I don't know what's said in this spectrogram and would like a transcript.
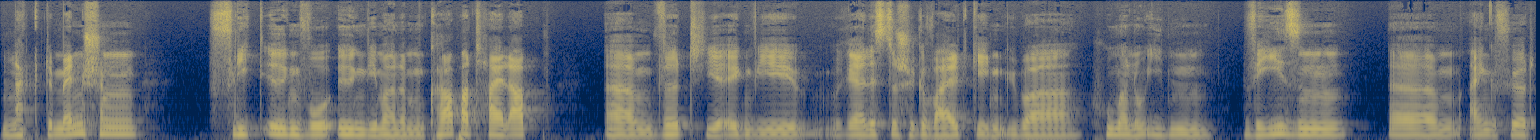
nackte Menschen, fliegt irgendwo irgendjemandem ein Körperteil ab, ähm, wird hier irgendwie realistische Gewalt gegenüber humanoiden Wesen ähm, eingeführt.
